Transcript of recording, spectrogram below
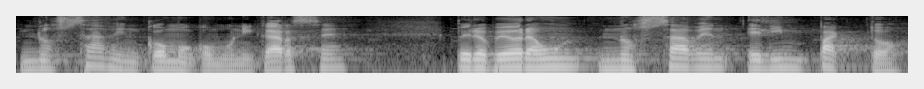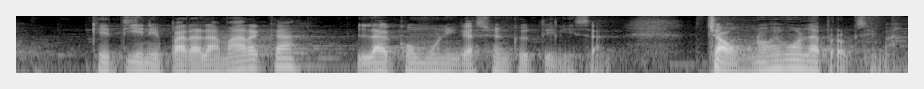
no saben cómo comunicarse, pero peor aún, no saben el impacto que tiene para la marca la comunicación que utilizan. Chao, nos vemos la próxima.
